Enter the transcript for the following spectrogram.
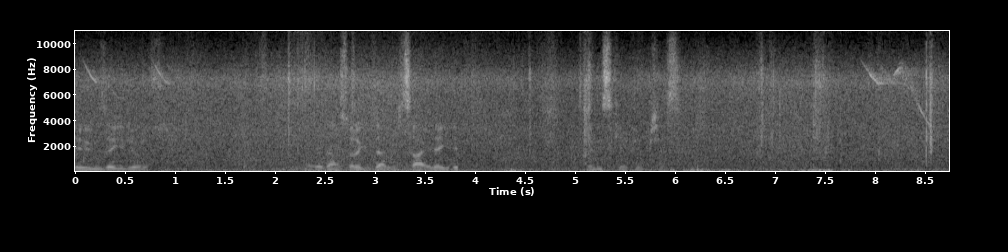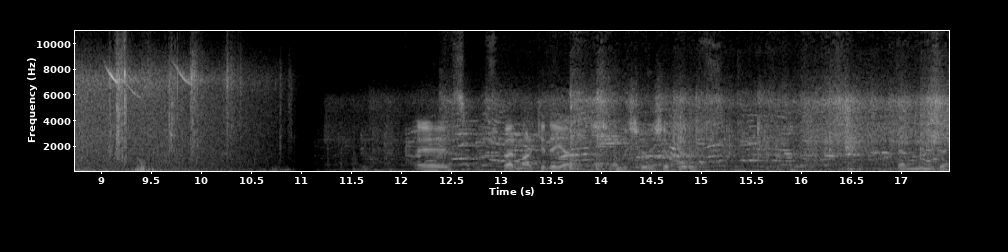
Evimize gidiyoruz. Öğleden sonra güzel bir sahile gidip deniz keyfi yapacağız. Evet, süpermarkete geldik. Alışveriş yapıyoruz. Kendimize.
